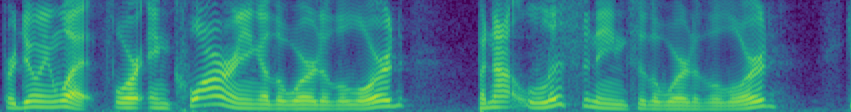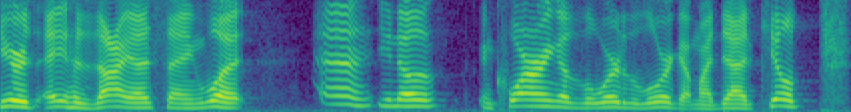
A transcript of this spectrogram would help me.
for doing what? For inquiring of the word of the Lord, but not listening to the word of the Lord. Here's Ahaziah saying, What? Eh, you know, inquiring of the word of the Lord got my dad killed. Pfft,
